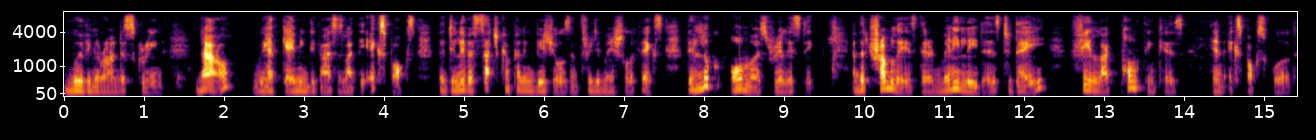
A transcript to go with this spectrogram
moving around a screen. Now, we have gaming devices like the Xbox that deliver such compelling visuals and three-dimensional effects. They look almost realistic. And the trouble is there are many leaders today feel like Pong thinkers in an Xbox world.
